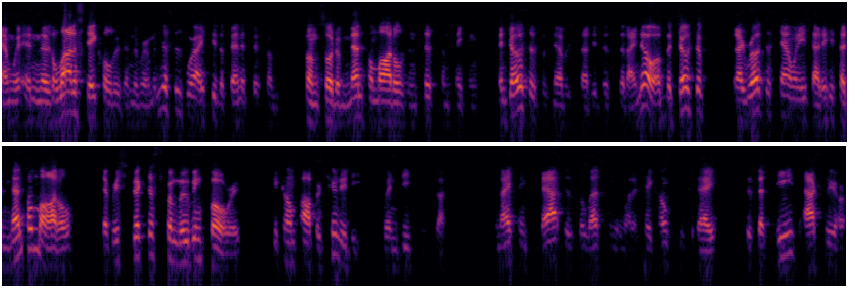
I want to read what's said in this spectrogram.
And, we, and there's a lot of stakeholders in the room. And this is where I see the benefit from, from sort of mental models and system thinking. And Joseph has never studied this that I know of, but Joseph, and I wrote this down when he said it, he said mental models that restrict us from moving forward become opportunities when deconstructed. And I think that is the lesson we want to take home from today, is that these actually are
